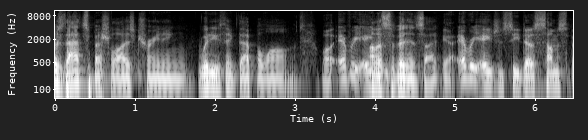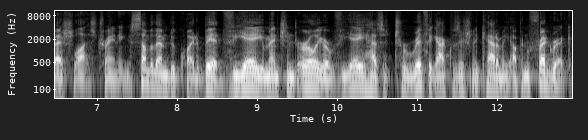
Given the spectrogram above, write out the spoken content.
is that specialized training? Where do you think that belongs Well, every agency, on the civilian side? yeah, every agency does some specialized training. Some of them do quite a bit. VA, you mentioned earlier, VA has a terrific acquisition academy up in Frederick.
